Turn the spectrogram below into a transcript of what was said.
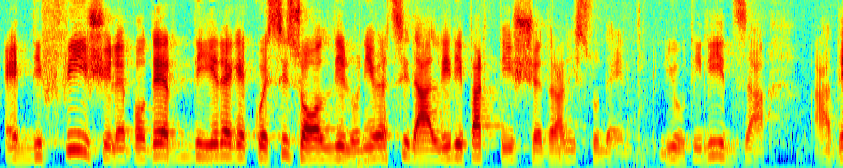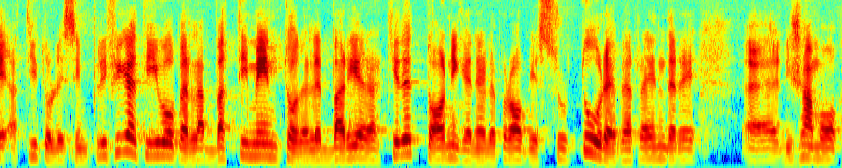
è difficile poter dire che questi soldi l'università li ripartisce tra gli studenti, li utilizza a, a, titolo esemplificativo per l'abbattimento delle barriere architettoniche nelle proprie strutture, per rendere eh, diciamo,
